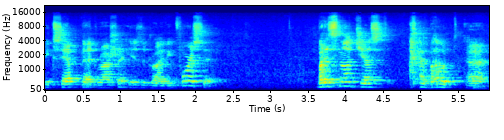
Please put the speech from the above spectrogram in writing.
except that Russia is the driving force there. But it's not just about uh,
